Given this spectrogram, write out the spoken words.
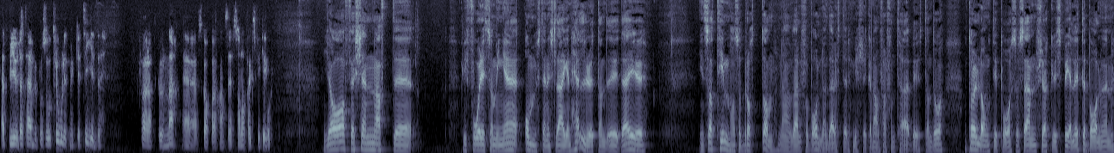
att bjuda Täby på så otroligt mycket tid för att kunna eh, skapa chanser som de faktiskt fick igår. Ja, för jag känner att eh, vi får liksom inga omställningslägen heller utan det, det är ju inte så att Tim har så bråttom när han väl får bollen där efter ett misslyckat anfall från Täby utan då, då tar det lång tid på oss och sen försöker vi spela lite boll men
